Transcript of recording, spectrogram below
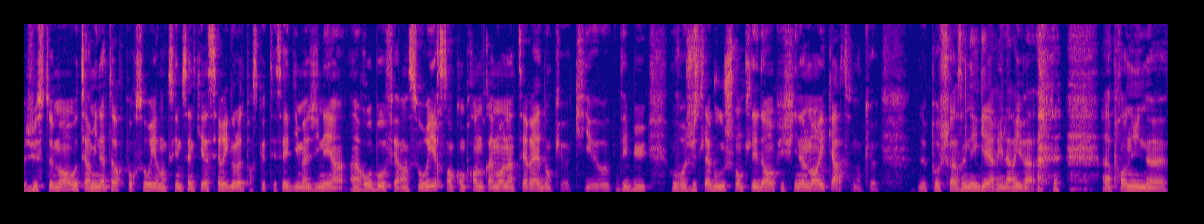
justement au Terminator pour sourire. Donc c'est une scène qui est assez rigolote parce que tu essayes d'imaginer un, robot faire un sourire sans comprendre vraiment l'intérêt, donc qui au début ouvre juste la bouche, monte les dents, puis finalement écarte. Donc le pauvre Schwarzenegger, il arrive à, à prendre une,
